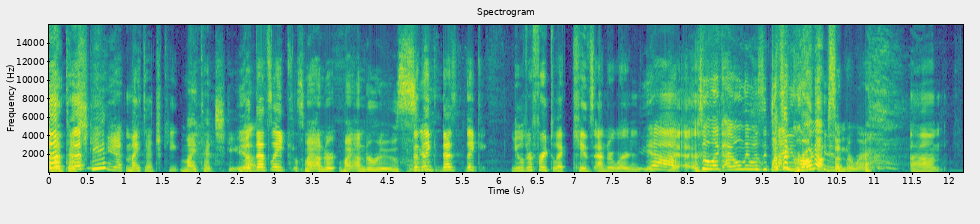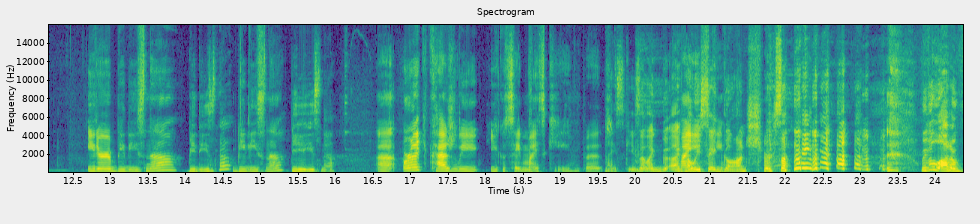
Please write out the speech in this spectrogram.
Matechki? yeah. Majteczki. Majtechki. Yeah. But that's like That's my under my underoos. but like that's like you'll refer to like kids underwear. and it- yeah. So like, I only was a What's a tiny little grown up's kid. underwear? um either bilizna, Bilizna? bilizna. Bilizna. Uh, or like casually you could say majski, but Majski. Is that like like how we say gaunch or something? we have a lot of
